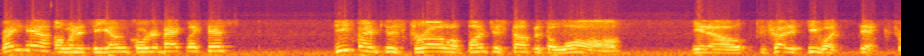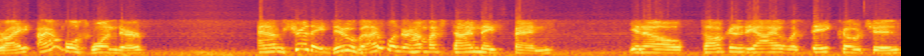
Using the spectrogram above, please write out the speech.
right now when it's a young quarterback like this, defenses throw a bunch of stuff at the wall, you know, to try to see what sticks, right? I almost wonder, and I'm sure they do, but I wonder how much time they spend, you know, talking to the Iowa State coaches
